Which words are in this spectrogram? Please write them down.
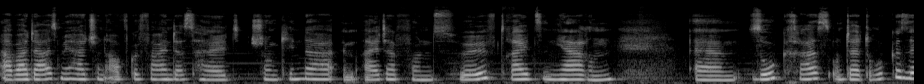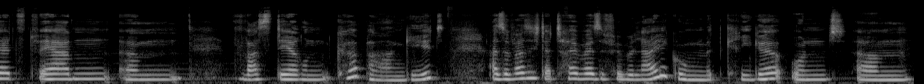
Aber da ist mir halt schon aufgefallen, dass halt schon Kinder im Alter von 12, 13 Jahren ähm, so krass unter Druck gesetzt werden, ähm, was deren Körper angeht. Also was ich da teilweise für Beleidigungen mitkriege und ähm,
